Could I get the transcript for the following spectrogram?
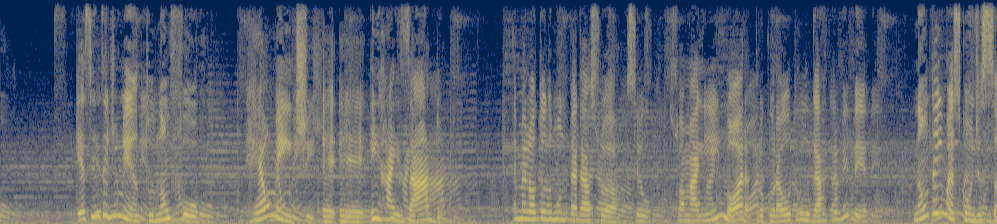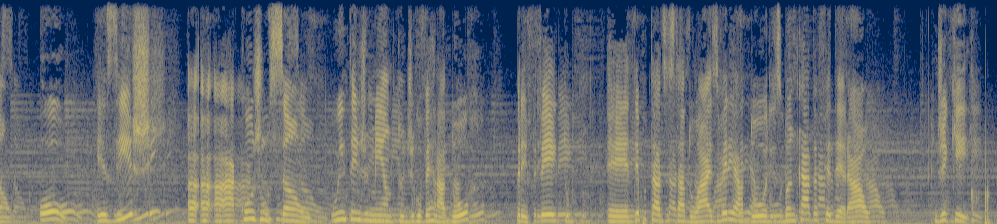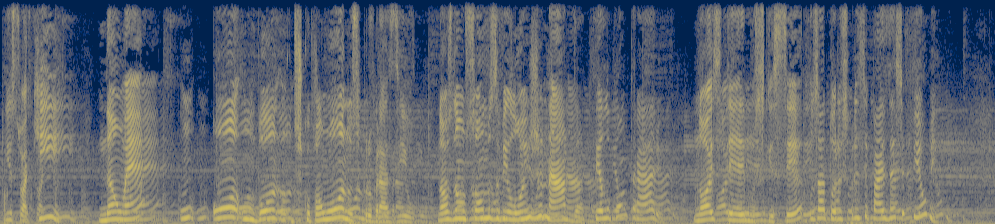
esse entendimento não for realmente é, é, enraizado, é melhor todo mundo pegar sua, seu, sua malinha e ir embora, procurar outro lugar para viver não tem mais condição. Ou existe a, a, a conjunção, o entendimento de governador, prefeito, é, deputados estaduais, vereadores, bancada federal, de que isso aqui não é um, um, um desculpa, um ônus para o Brasil. Nós não somos vilões de nada, pelo contrário. Nós temos que ser os atores principais desse filme.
